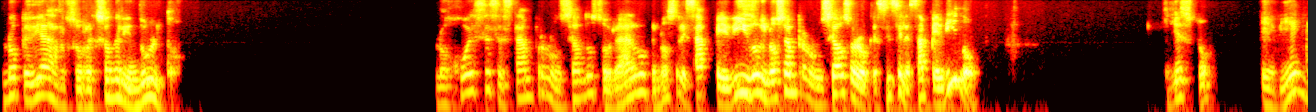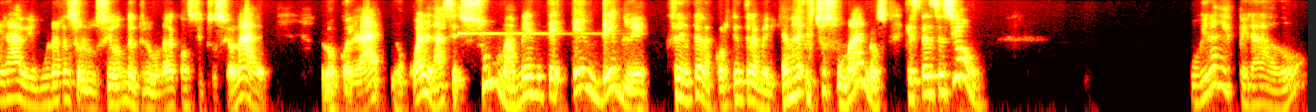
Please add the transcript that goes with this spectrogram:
No pedía la resurrección del indulto los jueces están pronunciando sobre algo que no se les ha pedido y no se han pronunciado sobre lo que sí se les ha pedido. Y esto es bien grave en una resolución del Tribunal Constitucional, lo cual, lo cual la hace sumamente endeble frente a la Corte Interamericana de Derechos Humanos, que está en sesión. Hubieran esperado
